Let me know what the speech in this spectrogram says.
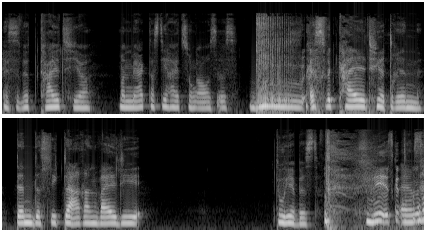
Es wird kalt hier. Man merkt, dass die Heizung aus ist. Brrr, es wird kalt hier drin. Denn das liegt daran, weil die. Du hier bist. nee, es gibt ähm. so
